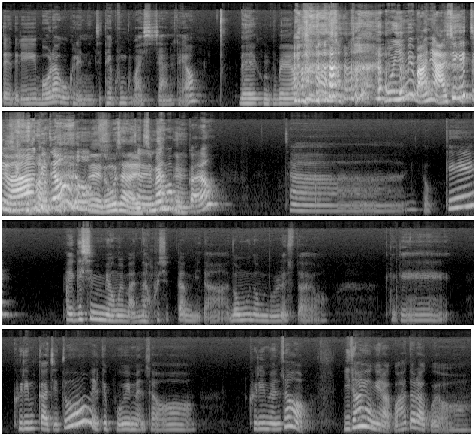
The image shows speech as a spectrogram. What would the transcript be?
30대들이 뭐라고 그랬는지 되게 궁금하시지 않으세요? 네, 궁금해요. 뭐 이미 많이 아시겠지만, 그죠? 네, 너무 잘 자, 여기 알지만. 한번 네. 볼까요? 자, 이렇게 120명을 만나고 싶답니다. 너무너무 놀랐어요. 그게 그림까지도 이렇게 보이면서 그리면서 이상형이라고 하더라고요.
